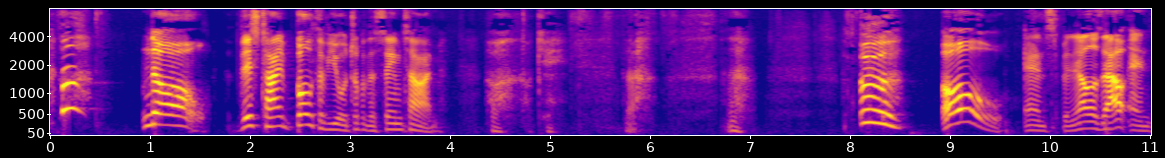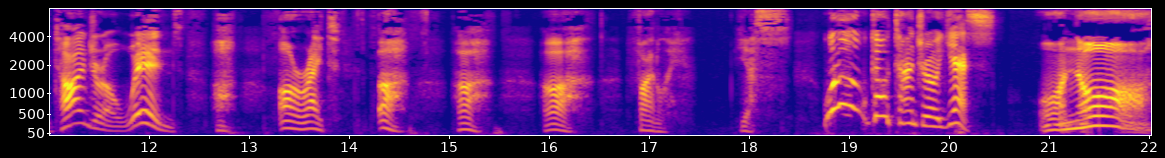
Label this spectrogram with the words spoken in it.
no! This time, both of you will jump at the same time. Oh, okay. Uh, oh! And Spinel is out, and Tanjiro wins. all right. Ah, ah, ah. Finally. Yes. Woo! Go, Tanjiro, yes! Oh, no!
